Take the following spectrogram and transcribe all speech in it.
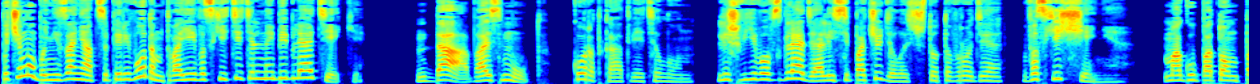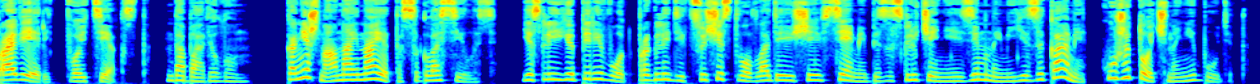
Почему бы не заняться переводом твоей восхитительной библиотеки? Да, возьмут, коротко ответил он. Лишь в его взгляде Алисе почудилось что-то вроде восхищения. «Могу потом проверить твой текст», — добавил он. Конечно, она и на это согласилась. Если ее перевод проглядит существо, владеющее всеми, без исключения земными языками, хуже точно не будет.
